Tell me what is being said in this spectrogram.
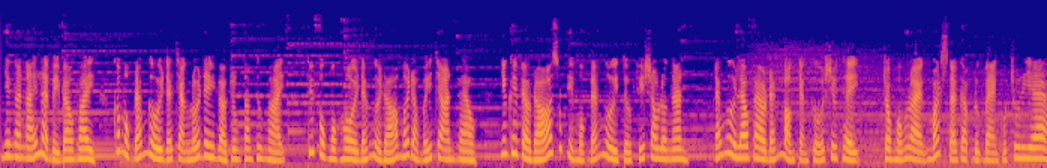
Nhưng anh ấy lại bị bao vây, có một đám người đã chặn lối đi vào trung tâm thương mại. Thuyết phục một hồi đám người đó mới đồng ý cho anh vào. Nhưng khi vào đó xuất hiện một đám người từ phía sau lưng anh. Đám người lao vào đánh bọn chặn cửa siêu thị. Trong hỗn loạn, Max đã gặp được bạn của Julia.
